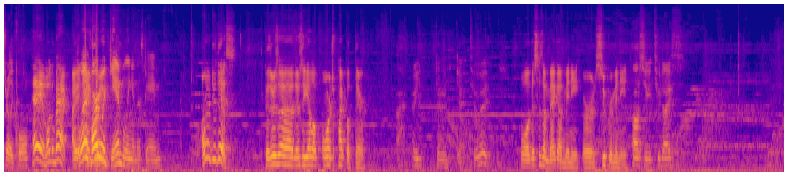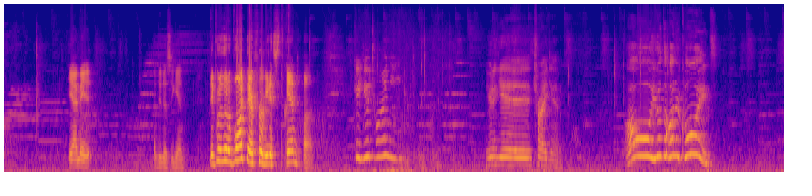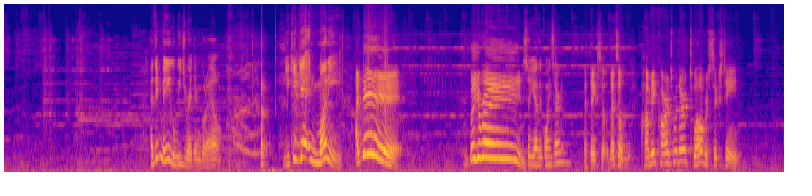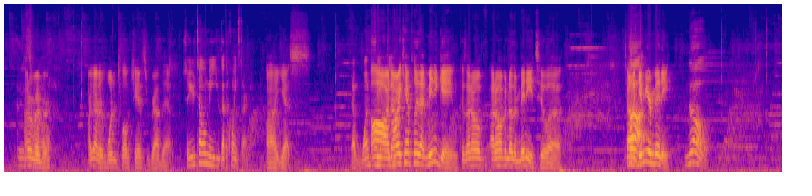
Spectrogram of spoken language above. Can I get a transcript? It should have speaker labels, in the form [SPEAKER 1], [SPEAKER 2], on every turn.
[SPEAKER 1] It's really cool.
[SPEAKER 2] Hey, welcome back. I,
[SPEAKER 1] They went
[SPEAKER 2] I
[SPEAKER 1] hard
[SPEAKER 2] agree.
[SPEAKER 1] with gambling in this game.
[SPEAKER 2] I'm gonna do this because there's a there's a yellow orange pipe up there.
[SPEAKER 3] Uh, are you gonna get to it?
[SPEAKER 2] Well, this is a mega mini or super mini.
[SPEAKER 3] Oh, so you get two dice?
[SPEAKER 2] Yeah, I made it. I'll do this again. They put a little block there for me to stand on.
[SPEAKER 3] Cause you're tiny. You're gonna get try again. Oh, you got the hundred coins.
[SPEAKER 1] I think Mini Luigi right there can go to hell. You keep getting money.
[SPEAKER 2] I did it! Make it rain!
[SPEAKER 1] So you have the coin star?
[SPEAKER 2] I think so. That's a. How many cards were there? 12 or 16? I don't remember. I got a 1 in 12 chance to grab that.
[SPEAKER 1] So you're telling me you got the coin star?
[SPEAKER 2] Uh, yes.
[SPEAKER 1] At 150.
[SPEAKER 2] Oh, now I can't play that mini game because I don't. I don't have another mini to. uh... Tyler,
[SPEAKER 3] Ha!
[SPEAKER 2] give me your mini.
[SPEAKER 3] No.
